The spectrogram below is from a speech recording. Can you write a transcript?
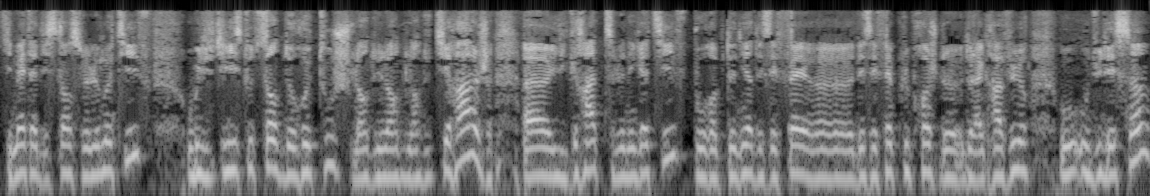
qui mettent à distance le, motif, où ils utilisent toutes sortes de retouches lors du, lors, lors du tirage. Euh, ils grattent le négatif pour obtenir des effets, euh, des effets plus proches de, la gravure ou, du dessin,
